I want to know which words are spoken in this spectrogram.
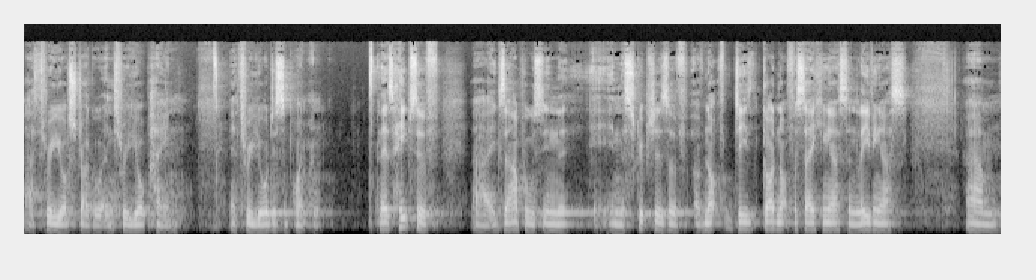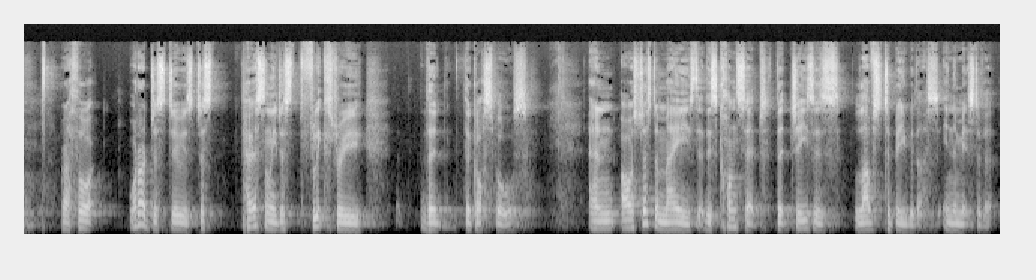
uh, through your struggle and through your pain and through your disappointment. There's heaps of uh, examples in the in the scriptures of, of not God not forsaking us and leaving us. Um, but I thought what I'd just do is just personally just flick through the the Gospels, and I was just amazed at this concept that Jesus loves to be with us in the midst of it,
